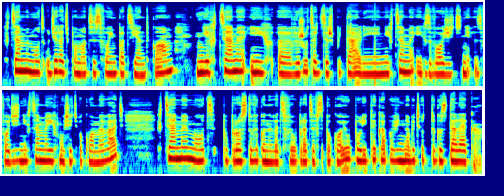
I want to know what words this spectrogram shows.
chcemy móc udzielać pomocy swoim pacjentkom, nie chcemy ich e, wyrzucać ze szpitali, nie chcemy ich zwozić, nie, zwodzić, nie chcemy ich musieć okłamywać, chcemy móc po prostu wykonywać swoją pracę w spokoju. Polityka powinna być od tego z daleka.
